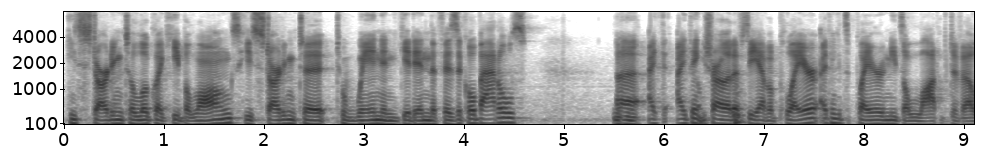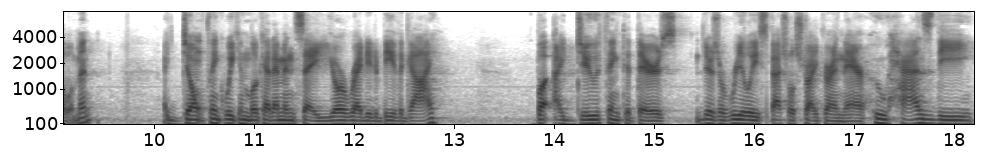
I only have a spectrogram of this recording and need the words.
he's starting to look like he belongs. He's starting to to win and get in the physical battles. Uh, I th- I think Charlotte FC have a player. I think it's a player who needs a lot of development. I don't think we can look at him and say you're ready to be the guy but I do think that there's there's a really special striker in there who has the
